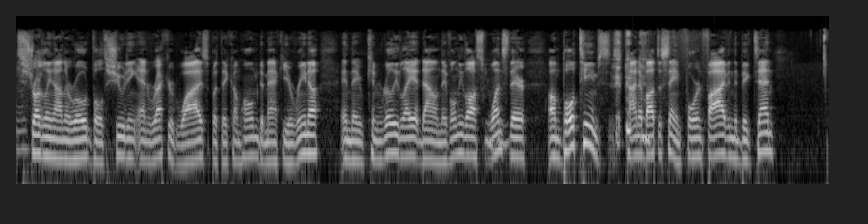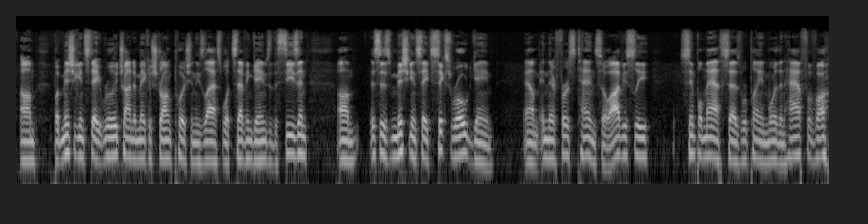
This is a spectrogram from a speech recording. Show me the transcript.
struggling on the road, both shooting and record wise. But they come home to Mackey Arena and they can really lay it down. They've only lost once there. Um, both teams kind of about the same, four and five in the Big Ten. Um, but Michigan State really trying to make a strong push in these last what seven games of the season. Um, this is Michigan State's sixth road game um, in their first ten. So obviously, simple math says we're playing more than half of our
